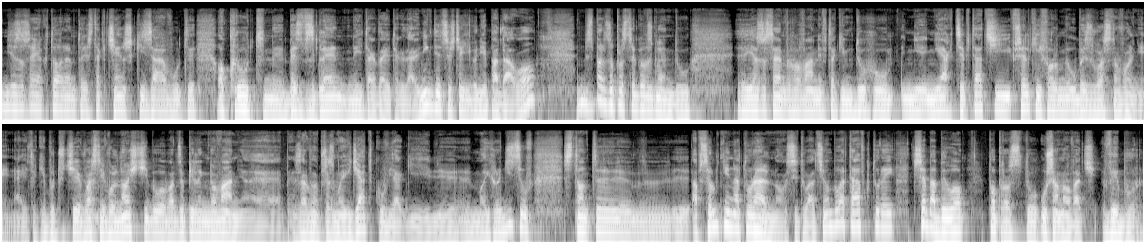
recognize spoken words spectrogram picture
nie aktorem, to jest tak ciężki zawód, okrutny, bezwzględny i tak dalej, i tak. Nigdy coś takiego nie padało. Z bardzo prostego względu. Ja zostałem wychowany w takim duchu nie, nieakceptacji wszelkiej formy ubezwłasnowolnienia. I takie poczucie własnej wolności było bardzo pielęgnowane e, zarówno przez moich dziadków, jak i y, moich rodziców. Stąd y, absolutnie naturalną sytuacją była ta, w której trzeba było po prostu uszanować wybór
